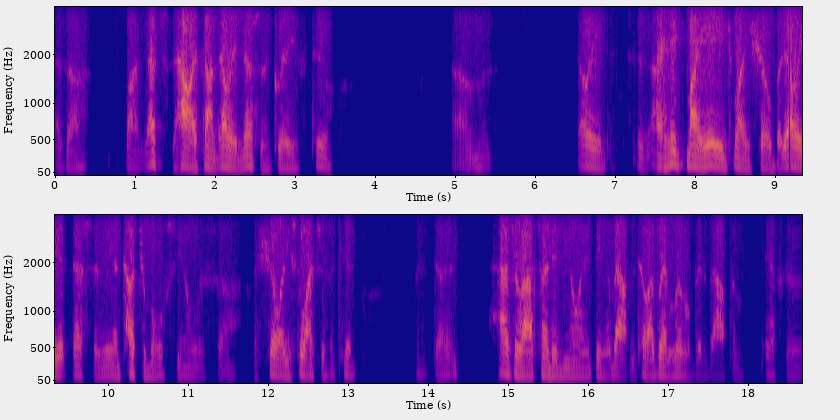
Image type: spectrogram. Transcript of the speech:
as a spot. That's how I found Eliot Ness's grave too. Um, Eliot, I think my age might show, but Eliot Ness and the Untouchables, you know, was uh, a show I used to watch as a kid. But uh, Haserots, I didn't know anything about until I read a little bit about them after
